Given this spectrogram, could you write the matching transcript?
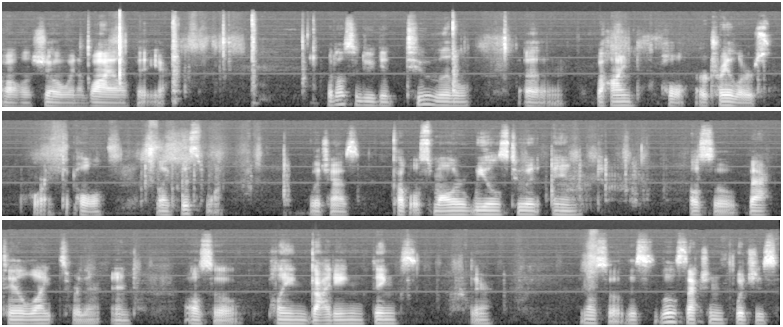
I'll show in a while, but yeah. But also do you get two little uh, behind pull, or trailers for it to pull, like this one, which has couple smaller wheels to it, and also back tail lights for there, and also plane guiding things there. And also this little section, which is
